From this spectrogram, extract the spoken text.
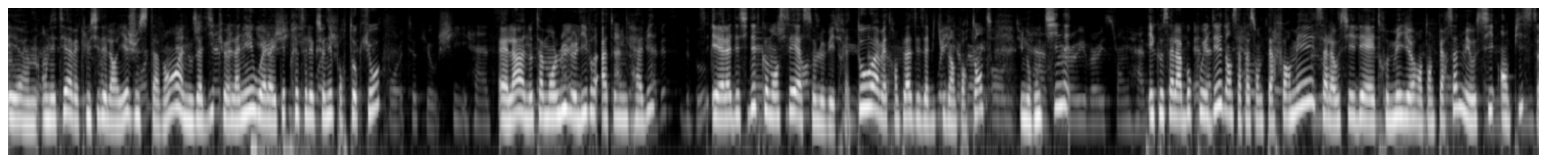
et euh, on était avec Lucie Deslauriers juste avant. Elle nous a dit que l'année où elle a été présélectionnée pour Tokyo, elle a notamment lu le livre Atomic Habits et elle a décidé de commencer à se lever très tôt, à mettre en place des habitudes importantes, une routine et que ça l'a beaucoup aidé dans sa façon de performer, ça l'a aussi aidé à être meilleure en tant que personne mais aussi en piste.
